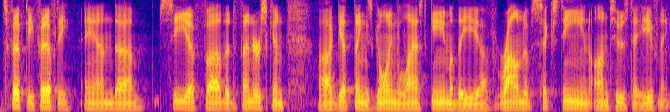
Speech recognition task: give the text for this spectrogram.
it's 50 50. And uh, see if uh, the defenders can uh, get things going. The last game of the uh, round of 16 on Tuesday evening.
